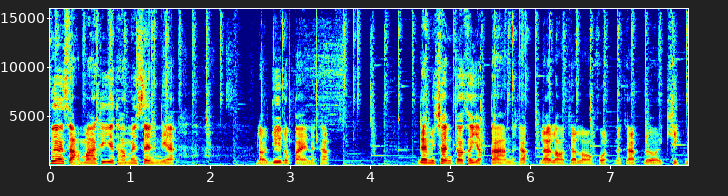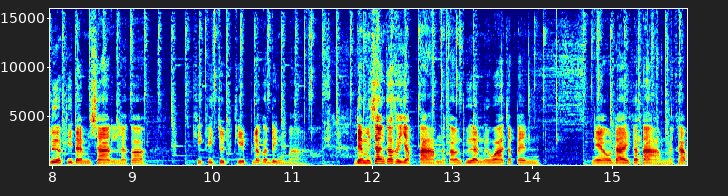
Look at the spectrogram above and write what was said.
เพื่อนๆสามารถที่จะทำให้เส้นนี้เรายืดออกไปนะครับ Dimension ก็ขยับตามนะครับ แล้วเราจะลองหดนะครับ โดยคลิกเลือกที่ Dimension แล้วก็คลิกที่จุดกริป แล้วก็ดึงมา Dimension ก็ขยับตามนะครับเพื่อนๆไม่ว่าจะเป็นแนวใดก็ตามนะครับ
